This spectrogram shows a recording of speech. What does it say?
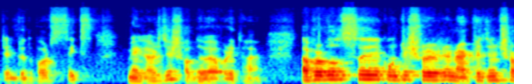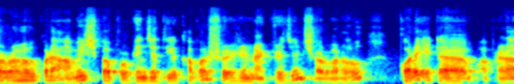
টেন টু ১০ মেগাহার্জের 10^6 মেগাহার্জের শব্দ ব্যবহৃত হয়। তারপর বলছে কোনটি শরীরে নাইট্রোজেন সরবরাহ করে? আমিষ বা প্রোটিন জাতীয় খাবার শরীরে নাইট্রোজেন সরবরাহ করে। এটা আপনারা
